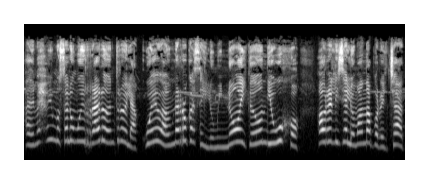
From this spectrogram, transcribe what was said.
Además vimos algo muy raro dentro de la cueva. Una roca se iluminó y quedó un dibujo. Ahora Alicia lo manda por el chat.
